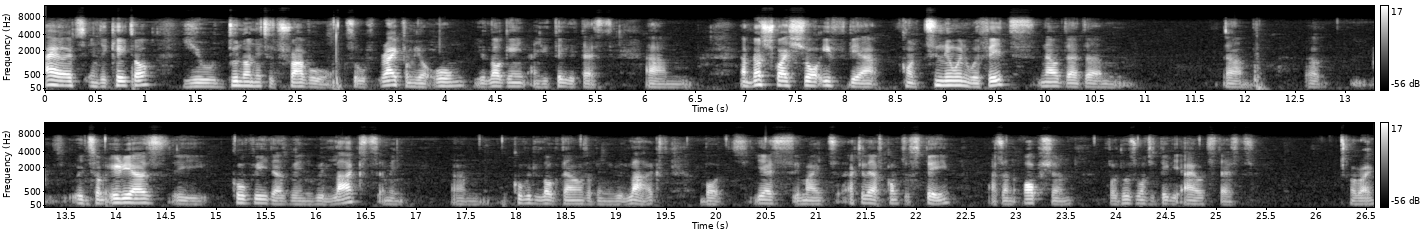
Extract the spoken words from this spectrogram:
IELTS indicator, you do not need to travel. So right from your home, you log in and you take the test. Um, I'm not quite sure if they are continuing with it now that um, um, uh, in some areas the COVID has been relaxed. I mean, um, COVID lockdowns have been relaxed, but yes, it might actually have come to stay as an option for those who want to take the IELTS test. All right.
